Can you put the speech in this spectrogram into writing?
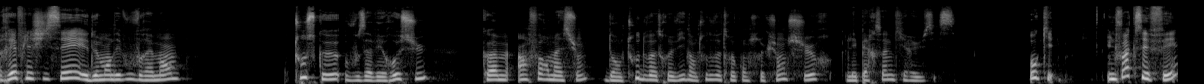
Réfléchissez et demandez-vous vraiment tout ce que vous avez reçu comme information dans toute votre vie, dans toute votre construction sur les personnes qui réussissent. Ok, une fois que c'est fait,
